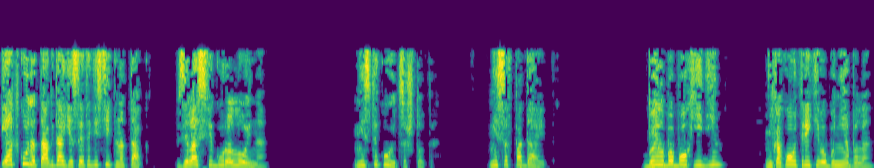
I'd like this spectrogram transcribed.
И откуда тогда, если это действительно так, взялась фигура Лойна? Не стыкуется что-то, не совпадает. Был бы Бог един, никакого третьего бы не было.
